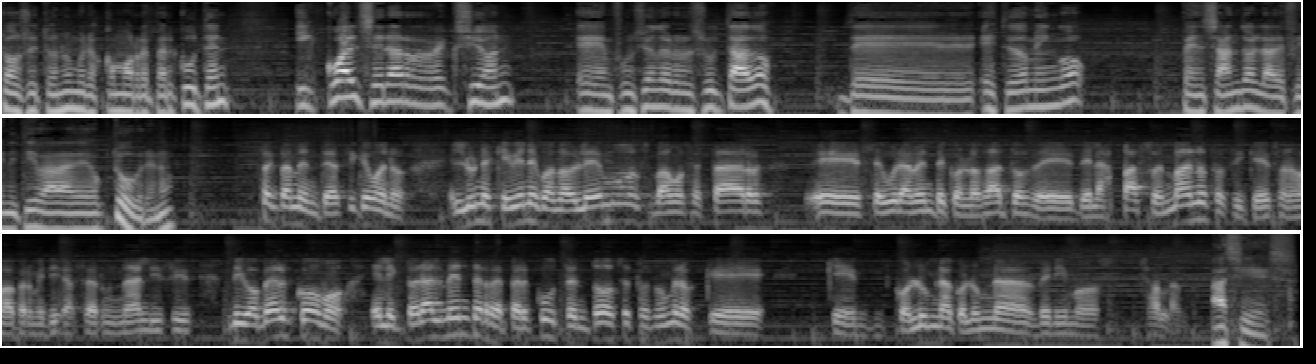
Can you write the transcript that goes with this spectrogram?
todos estos números cómo repercuten y cuál será la reacción en función de los resultados de este domingo, pensando en la definitiva de octubre, ¿no? Exactamente, así que bueno, el lunes que viene cuando hablemos vamos a estar eh, seguramente con los datos de, las PASO en manos, así que eso nos va a permitir hacer un análisis, digo, ver cómo electoralmente repercuten todos estos números que, que columna a columna venimos charlando. Así es.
